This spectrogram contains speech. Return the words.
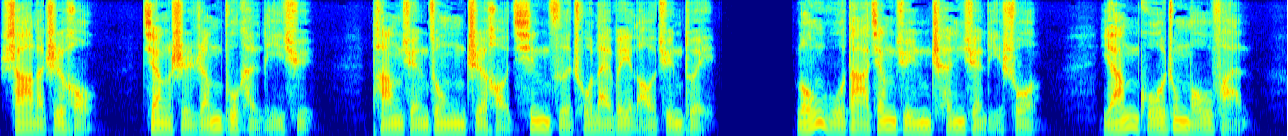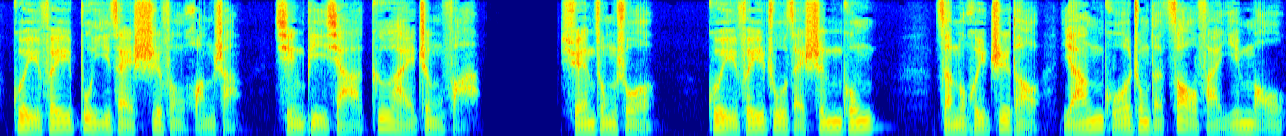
杀了之后。将士仍不肯离去，唐玄宗只好亲自出来慰劳军队。龙武大将军陈玄礼说：“杨国忠谋反，贵妃不宜再侍奉皇上，请陛下割爱正法。”玄宗说：“贵妃住在深宫，怎么会知道杨国忠的造反阴谋？”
